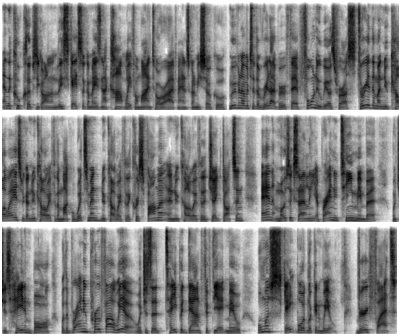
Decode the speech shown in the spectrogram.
and the cool clips you got on them. These skates look amazing. I can't wait for mine to arrive, man. It's going to be so cool. Moving over to the Red Eye booth, they have four new wheels for us. Three of them are new colorways. We got a new colorway for the Michael Witzman, new colorway for the Chris Farmer, and a new colorway for the Jake Dotson. And most excitingly, a brand new team member, which is Hayden Ball, with a brand new profile wheel, which is a tapered down 58 mil, almost skateboard looking wheel. Very flat,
